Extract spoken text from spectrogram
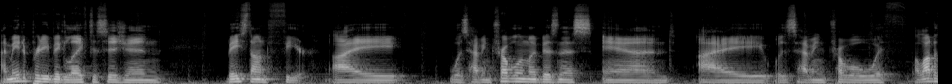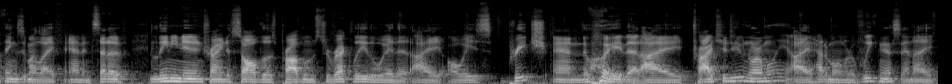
I made a pretty big life decision based on fear. I was having trouble in my business and I was having trouble with a lot of things in my life. And instead of leaning in and trying to solve those problems directly, the way that I always preach and the way that I try to do normally, I had a moment of weakness and I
